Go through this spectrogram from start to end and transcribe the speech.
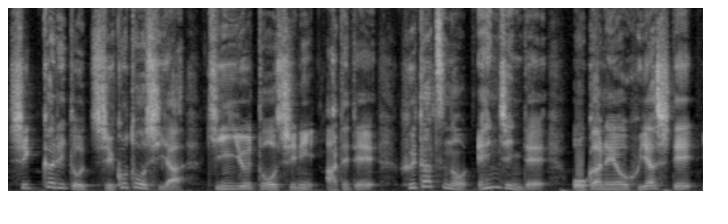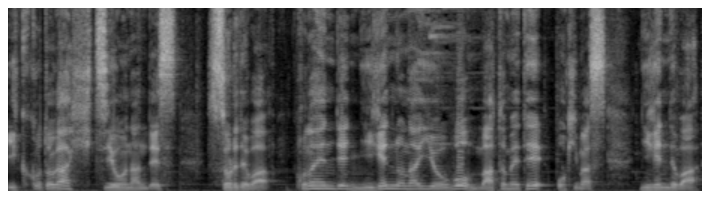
しっかりと自己投資や金融投資に当てて、2つのエンジンでお金を増やしていくことが必要なんです。それでは、この辺で2限の内容をまとめておきます。2限では、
